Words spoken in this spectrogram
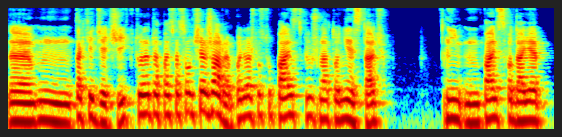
mm, takie dzieci, które dla państwa są ciężarem, ponieważ po prostu państw już na to nie stać i mm, państwo daje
